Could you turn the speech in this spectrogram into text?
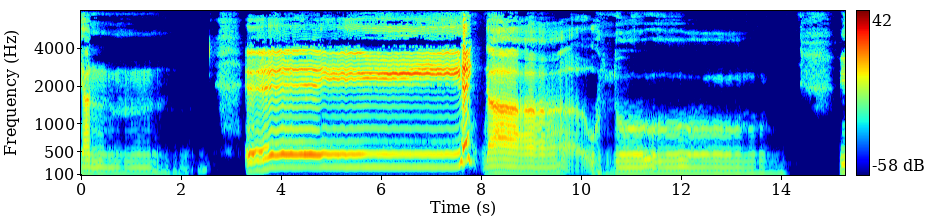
얀 에이 然的眼，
